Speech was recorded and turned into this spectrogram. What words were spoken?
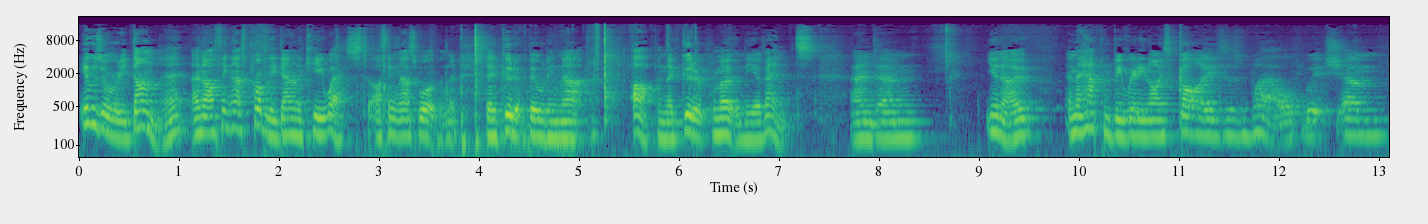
It was already done there, and I think that's probably down to Key West. I think that's what they're good at building that up, and they're good at promoting the events, and um, you know, and they happen to be really nice guys as well, which um,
